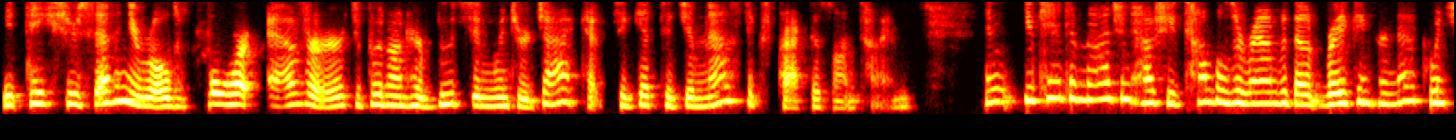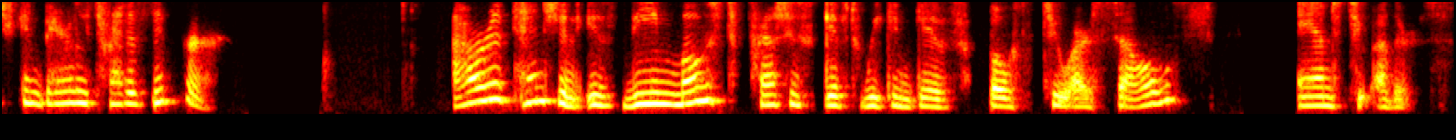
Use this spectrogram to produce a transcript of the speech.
It takes your seven year old forever to put on her boots and winter jacket to get to gymnastics practice on time. And you can't imagine how she tumbles around without breaking her neck when she can barely thread a zipper. Our attention is the most precious gift we can give both to ourselves and to others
